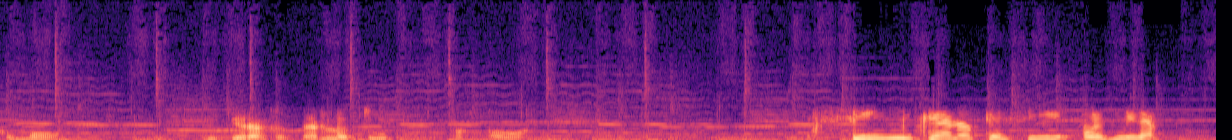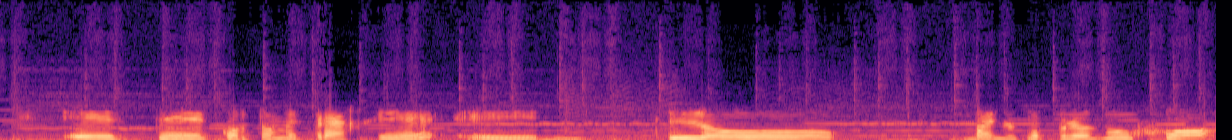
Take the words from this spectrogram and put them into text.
como quisieras hacerlo tú, por favor. Sí, claro que sí. Pues mira, este cortometraje eh, lo bueno, se produjo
